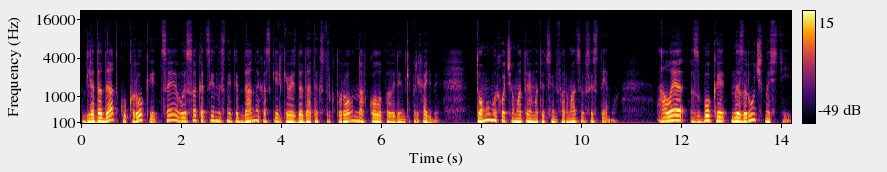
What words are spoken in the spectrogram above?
Для додатку кроки це високоціннісний тип даних, оскільки весь додаток структурований навколо поведінки при ходьбі. Тому ми хочемо отримати цю інформацію в систему. Але з боку незручності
